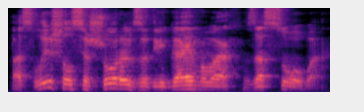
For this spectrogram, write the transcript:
Послышался шорох задвигаемого засова.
